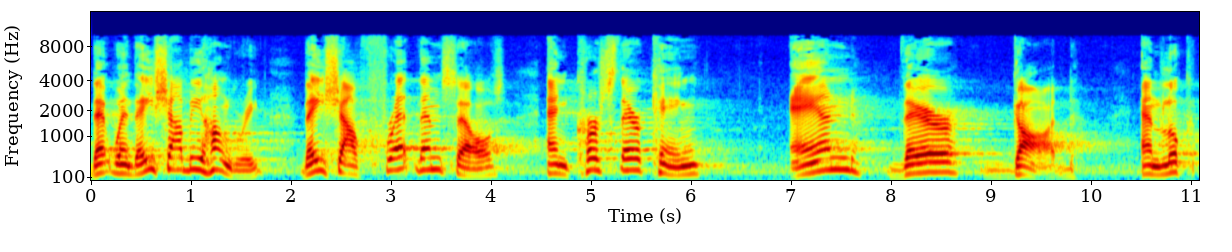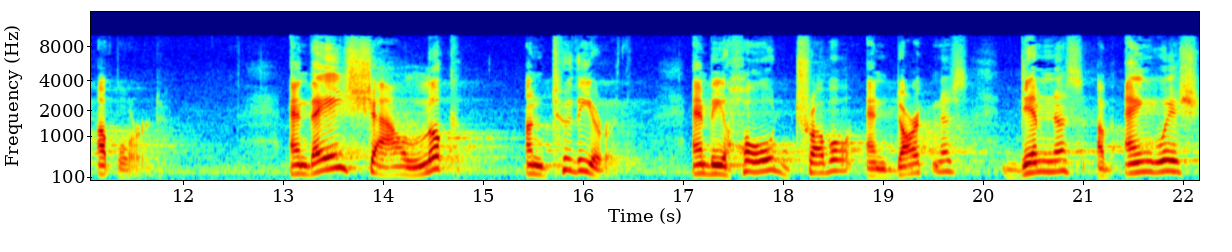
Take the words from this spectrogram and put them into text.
that when they shall be hungry, they shall fret themselves and curse their king and their God and look upward and they shall look unto the earth And behold, trouble and darkness, dimness of anguish,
